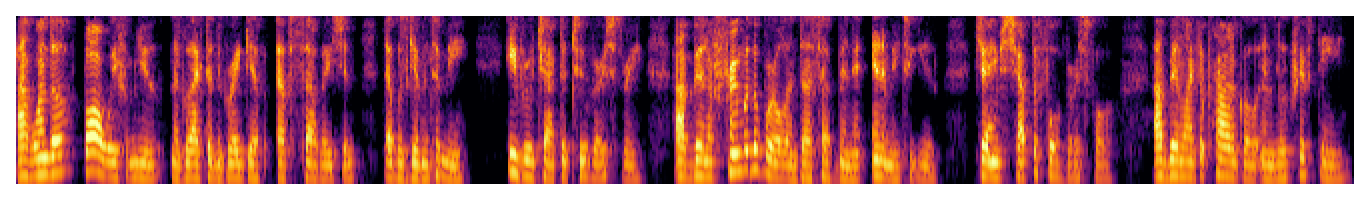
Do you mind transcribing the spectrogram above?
I wander far away from you, neglecting the great gift of salvation that was given to me. Hebrew chapter 2, verse 3. I've been a friend with the world and thus have been an enemy to you. James chapter 4, verse 4. I've been like the prodigal in Luke 15,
